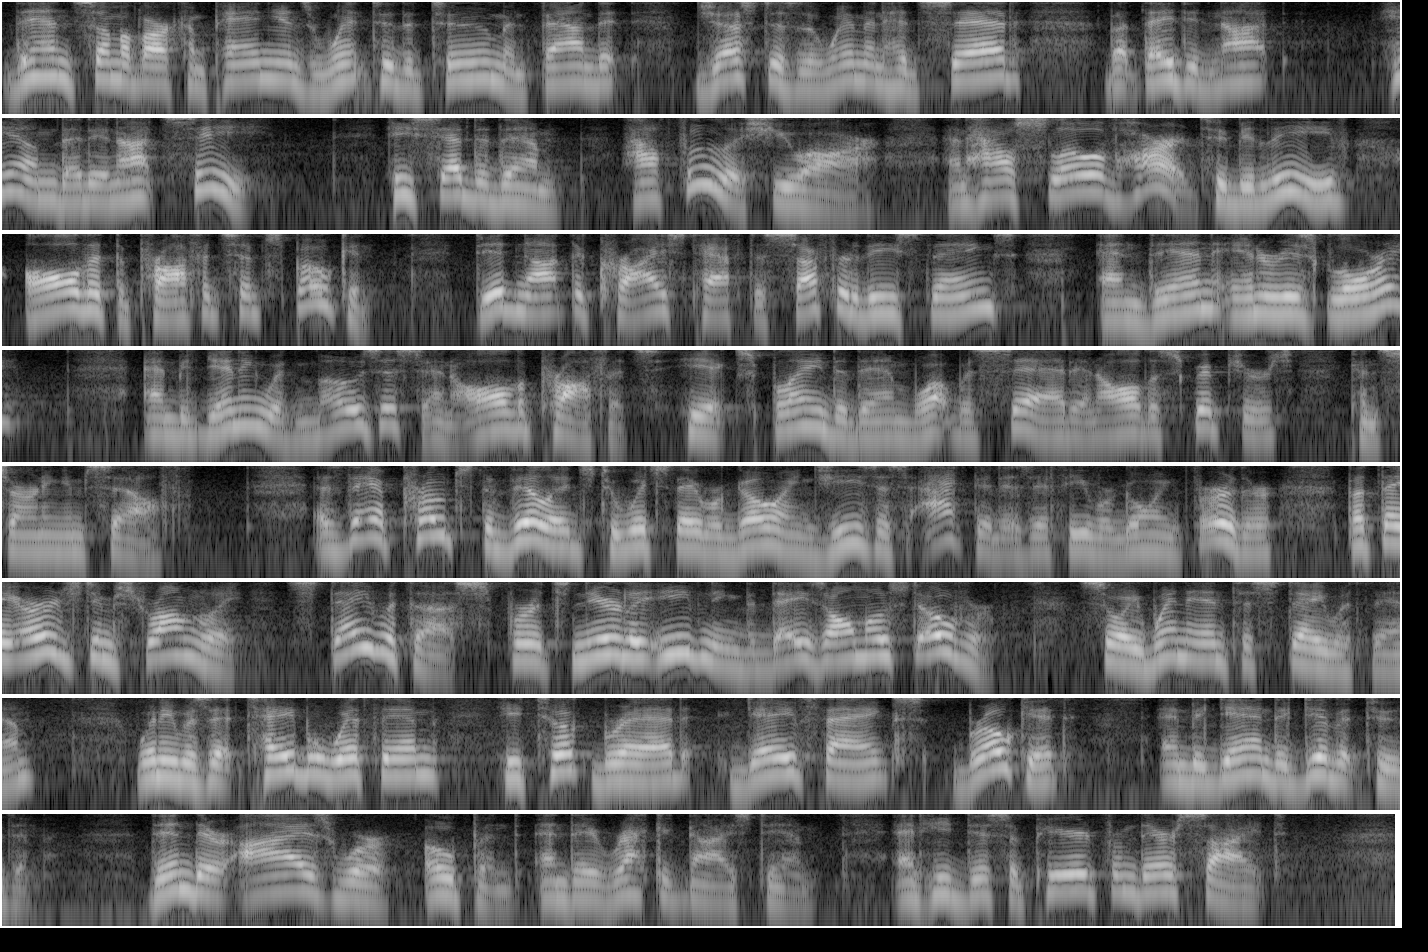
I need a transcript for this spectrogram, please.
Then some of our companions went to the tomb and found it just as the women had said, but they did not, him they did not see. He said to them, How foolish you are, and how slow of heart to believe all that the prophets have spoken. Did not the Christ have to suffer these things and then enter his glory? And beginning with Moses and all the prophets, he explained to them what was said in all the scriptures concerning himself. As they approached the village to which they were going, Jesus acted as if he were going further, but they urged him strongly, Stay with us, for it's nearly evening, the day's almost over. So he went in to stay with them. When he was at table with them, he took bread, gave thanks, broke it, and began to give it to them. Then their eyes were opened, and they recognized him, and he disappeared from their sight.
